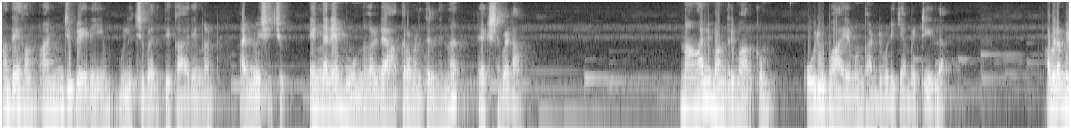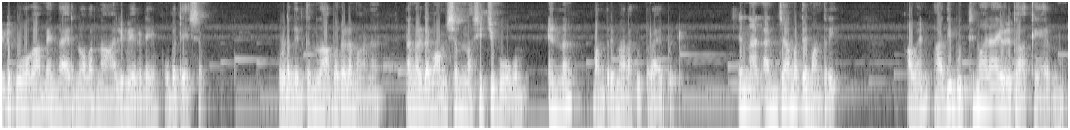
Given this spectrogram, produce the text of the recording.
അദ്ദേഹം അഞ്ചു പേരെയും വിളിച്ചു വരുത്തി കാര്യങ്ങൾ അന്വേഷിച്ചു. എങ്ങനെ മൂങ്ങകളുടെ ആക്രമണത്തിൽ നിന്ന് രക്ഷപ്പെടാം? നാല് മന്ത്രിമാർക്കും ഒരു ഉപായവും കണ്ടുപിടിക്കാൻ പറ്റിയില്ല. അവിടം വിട്ടു പോകാം എന്നായിരുന്നു അവർ നാല് പേരുടെയും ഉപദേശം. അവിടെ നിൽക്കുന്നത് അപകടമാണ്. തങ്ങളുടെ വംശം നശിച്ചു പോകും എന്ന് മന്ത്രിമാർ അഭിപ്രായപ്പെട്ടു. എന്നാൽ അഞ്ചാമത്തെ മന്ത്രി അവൻ അതിബുദ്ധിമാനായ ഒരു കാക്കയായിരുന്നു.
